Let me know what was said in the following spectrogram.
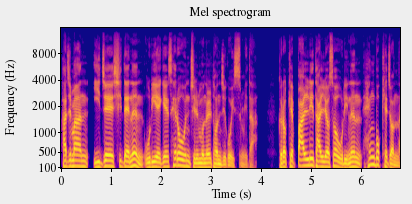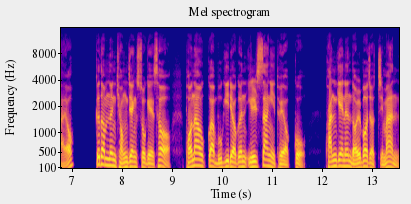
하지만 이제 시대는 우리에게 새로운 질문을 던지고 있습니다. 그렇게 빨리 달려서 우리는 행복해졌나요? 끝없는 경쟁 속에서 번아웃과 무기력은 일상이 되었고 관계는 넓어졌지만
